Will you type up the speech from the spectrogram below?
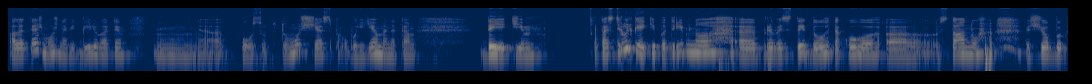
але теж можна відбілювати е, посуд. Тому ще спробую. Є в мене там деякі кастрюльки, які потрібно е, привести до такого е, стану, щоб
